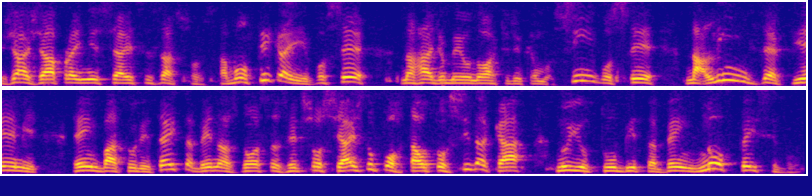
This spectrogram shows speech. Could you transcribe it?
já já para iniciar esses assuntos, tá bom? Fica aí, você na Rádio Meio Norte de Camusim, você na Lins FM em Baturité e também nas nossas redes sociais do portal Torcida K, no YouTube e também no Facebook.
